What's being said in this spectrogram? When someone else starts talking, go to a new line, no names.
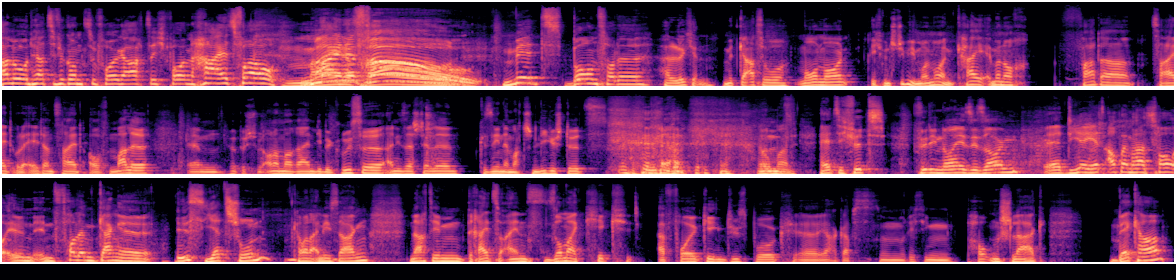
hallo und herzlich willkommen zu Folge 80 von HSV.
Meine Frau!
Mit Bones heute,
Hallöchen.
mit Gato.
Moin, moin.
Ich bin Stübi, moin moin. Kai immer noch Vaterzeit oder Elternzeit auf Malle. Ähm, hört bestimmt auch noch mal rein. Liebe Grüße an dieser Stelle. Gesehen, er macht schon Liegestütz. ja.
Oh
Und
Mann.
hält sich fit für die neue Saison, äh, die ja jetzt auch beim HSV in, in vollem Gange ist. Jetzt schon, kann man eigentlich sagen. Nach dem 3 zu 1 Sommerkick Erfolg gegen Duisburg äh, ja, gab es einen richtigen Paukenschlag. Becker,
